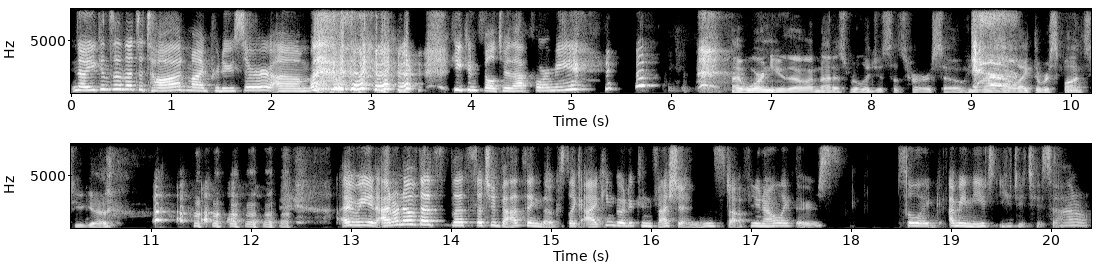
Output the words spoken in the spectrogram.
No, you can send that to Todd, my producer. Um, he can filter that for me. I warn you though, I'm not as religious as her, so you might not like the response you get. I mean, I don't know if that's that's such a bad thing though, because like I can go to confession and stuff, you know, like there's so like, I mean, you you do too. So I don't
